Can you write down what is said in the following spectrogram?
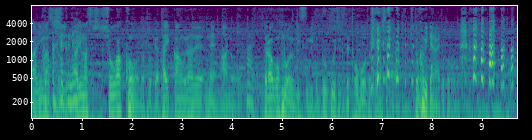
ありますし、ね、ありますし小学校の時は体育館裏でねあの、はい、ドラゴンボール見すぎて武空術で飛ぼうとしてましたから 人が見てないところで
